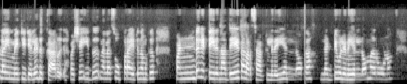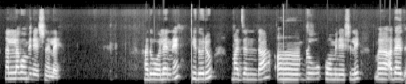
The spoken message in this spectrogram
പ്ലെയിൻ മെറ്റീരിയൽ എടുക്കാറ്. പക്ഷെ ഇത് നല്ല സൂപ്പർ ആയിട്ട് നമുക്ക് പണ്ട് കിട്ടിയിരുന്ന അതേ കളർ ചാർട്ടിൽ ഈ യെല്ലോ ഒക്കെ നല്ല അടിപൊളിയാണ്. യെല്ലോ മെറൂണും നല്ല കോമ്പിനേഷൻ അല്ലേ? അതുപോലെ തന്നെ ഇതൊരു മജന്ത ബ്ലൂ കോമ്പിനേഷനിൽ അതായത്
